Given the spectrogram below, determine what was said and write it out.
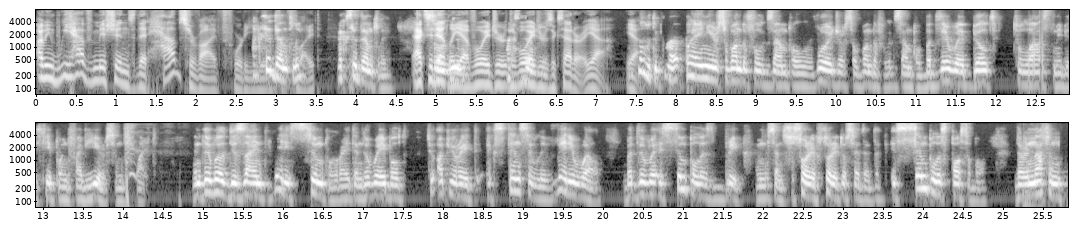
I mean, we have missions that have survived 40 years of flight. Accidentally. Accidentally, so, yeah. Voyager, the Voyagers, etc. Yeah, yeah. Pioneer's a wonderful example. Voyager's a wonderful example, but they were built to last maybe 3.5 years in flight, and they were designed very simple, right? And they were able to operate extensively very well, but they were as simple as brick in the sense. So sorry, sorry to say that, that as simple as possible. There nothing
